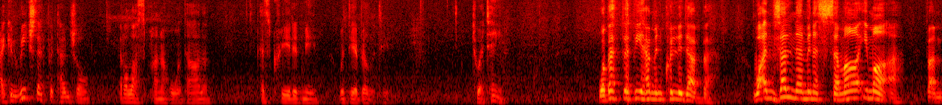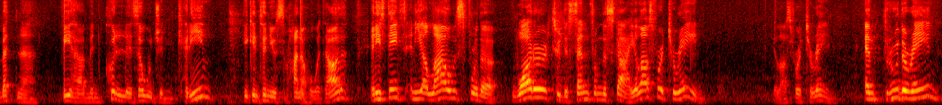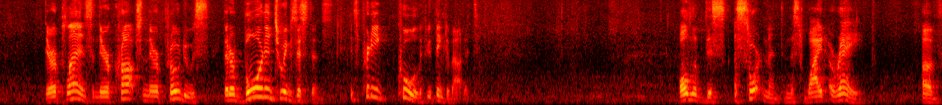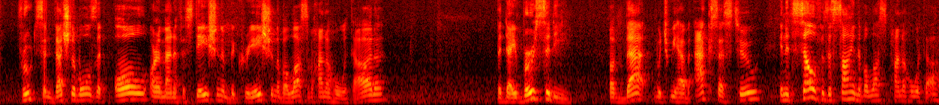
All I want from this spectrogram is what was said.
I can reach that potential that Allah subhanahu wa ta'ala has created me with the ability to attain. وبث فيها من كل دابة وأنزلنا من السماء ماء فأنبتنا فيها من كل زوج كريم He continues subhanahu wa ta'ala and he states and he allows for the water to descend from the sky. He allows for it to rain. He allows for it to rain. And through the rain, there are plants and there are crops and there are produce that are born into existence. It's pretty cool if you think about it. All of this assortment and this wide array of fruits and vegetables that all are a manifestation of the creation of Allah subhanahu wa ta'ala. The diversity of that which we have access to in itself is a sign of Allah subhanahu wa ta'ala.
